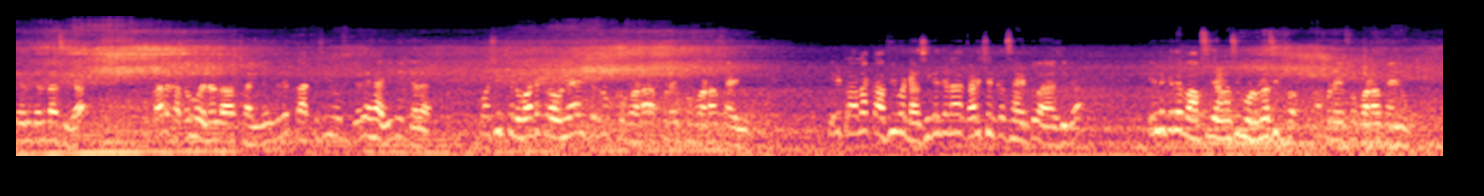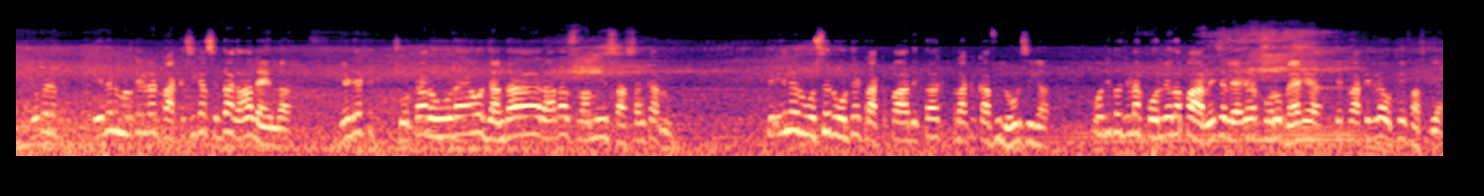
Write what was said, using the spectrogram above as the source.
ਤਿੰਨ ਦਿਨ ਦਾ ਸੀਗਾ। ਕੱਲ ਖਤਮ ਹੋ ਜਾਣਾ ਲਾਸਟ 28 ਦਿਨ ਜਿਹੜੇ ਟਰੱਕ ਸੀ, ਉਹ ਜਿਹੜੇ ਹੈਵੀ ਵਹੀਕਲ ਹੈ ਉਹ ਅਸੀਂ ਕਨਵਰਟ ਕਰਾਉਂਦੇ ਹਾਂ ਇੱਧਰ ਨੂੰ ਫਗਵਾੜਾ, ਆਪਣੇ ਫਗਵਾੜਾ ਸਾਈਡ ਨੂੰ। ਇਹ ਟਰਾਲਾ ਕਾਫੀ ਵੱਡਾ ਸੀਗਾ, ਜਿਹੜਾ ਗੜਸ਼ੰਕਰ ਸਾਈਡ ਤੋਂ ਆਇਆ ਸੀਗਾ। ਇਹਨੇ ਕਿਤੇ ਵਾਪਸ ਜਾਣਾ ਸੀ, ਮੁੜਨਾ ਸੀ ਆਪਣੇ ਫਗਵਾੜਾ ਸਾਈਡ ਨੂੰ। ਕਿਉਂਕਿ ਇਹਨਾਂ ਨੇ ਮੁੜ ਕੇ ਜਿਹੜਾ ਟਰੱਕ ਸੀਗਾ, ਸਿੱਧਾ ਗਾਂ ਲੈ ਜਾਂਦਾ। ਜਿਹੜਾ ਇੱਕ ਛੋਟਾ ਰੋਡ ਹੈ ਉਹ ਜਾਂਦਾ ਰਾਧਾ ਸਵਾਮੀ satsang ਘਰ ਨੂੰ। ਤੇ ਇਹਨੇ ਉਸੇ ਰੋਡ ਤੇ ਟਰੱਕ ਪਾ ਦਿੱਤਾ, ਟਰੱਕ ਕਾਫੀ ਲੋਡ ਸੀਗਾ। ਉਹ ਜਦੋਂ ਜਿਹੜਾ ਪੋਲੇ ਦਾ ਭਾਰ ਨਹੀਂ ਚੱਲਿਆ, ਜਿਹੜਾ ਪੋਲੋ ਬਹਿ ਗਿਆ, ਤੇ ਟਰੱਕ ਜਿਹੜਾ ਉੱਥੇ ਫਸ ਗਿਆ।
